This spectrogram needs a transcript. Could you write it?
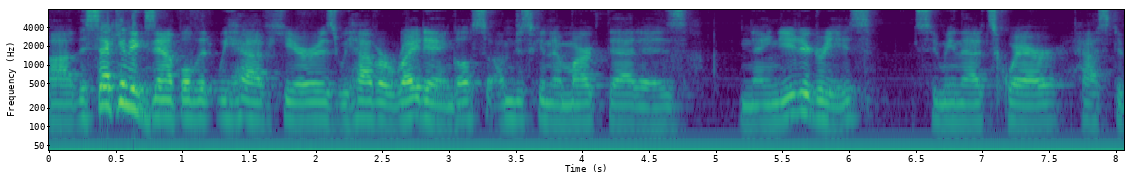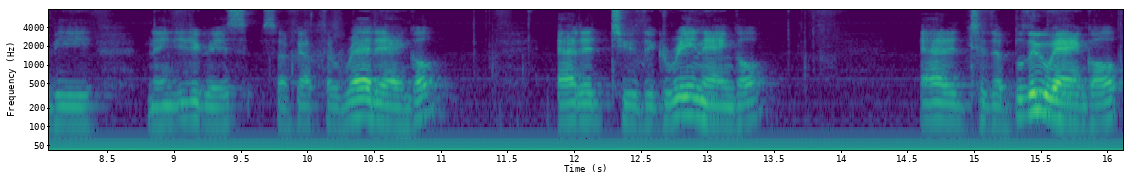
Uh, the second example that we have here is we have a right angle, so I'm just going to mark that as 90 degrees, assuming that square has to be 90 degrees. So I've got the red angle added to the green angle, added to the blue angle,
